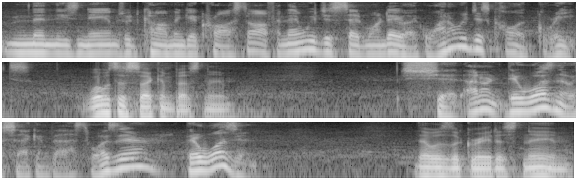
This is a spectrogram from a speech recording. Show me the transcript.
and then these names would come and get crossed off. And then we just said one day, like, why don't we just call it Greats? What was the second best name? Shit, I don't. There was no second best, was there? There wasn't. That was the greatest name.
